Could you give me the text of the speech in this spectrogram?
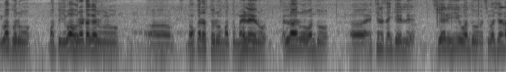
ಯುವಕರು ಮತ್ತು ಯುವ ಹೋರಾಟಗಾರರುಗಳು ನೌಕರಸ್ಥರು ಮತ್ತು ಮಹಿಳೆಯರು ಎಲ್ಲರೂ ಒಂದು ಹೆಚ್ಚಿನ ಸಂಖ್ಯೆಯಲ್ಲಿ ಸೇರಿ ಈ ಒಂದು ಶಿವಶರಣ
